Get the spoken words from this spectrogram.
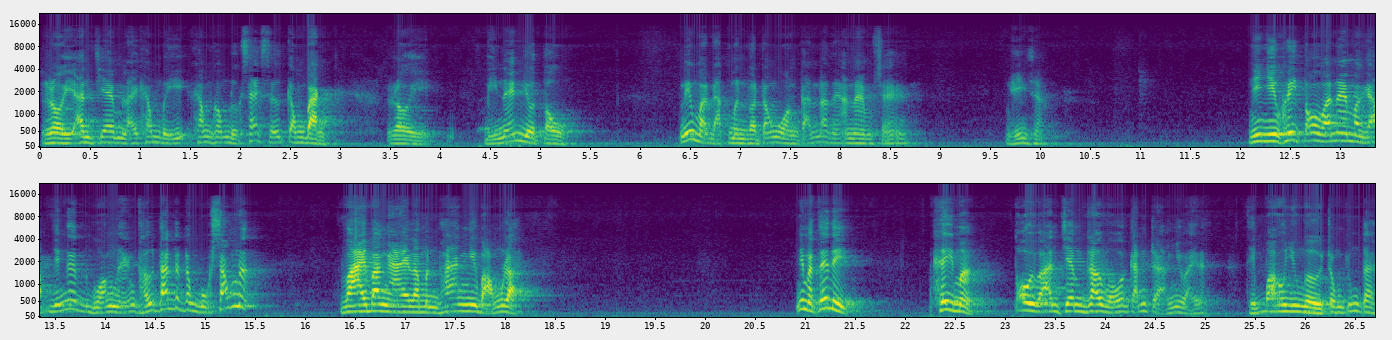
Rồi anh chị em lại không bị không không được xét xử công bằng. Rồi bị ném vô tù. Nếu mà đặt mình vào trong hoàn cảnh đó thì anh em sẽ nghĩ sao? Nhưng nhiều khi tôi và anh em mà gặp những cái hoạn nạn thử thách ở trong cuộc sống đó vài ba ngày là mình than như bọng rồi nhưng mà thế thì khi mà tôi và anh chị em rơi vào cái cảnh trạng như vậy đó thì bao nhiêu người trong chúng ta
